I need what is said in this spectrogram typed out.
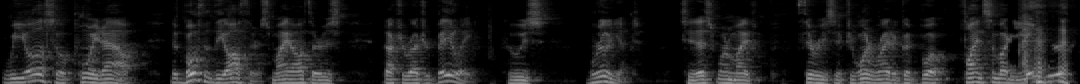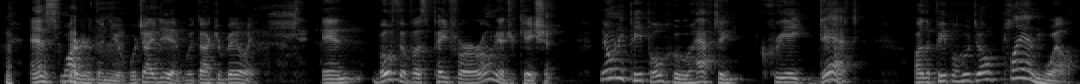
We also point out that both of the authors, my author is Dr. Roger Bailey, who's brilliant. See, that's one of my theories. If you want to write a good book, find somebody younger and smarter than you, which I did with Dr. Bailey. And both of us paid for our own education. The only people who have to create debt are the people who don't plan well.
